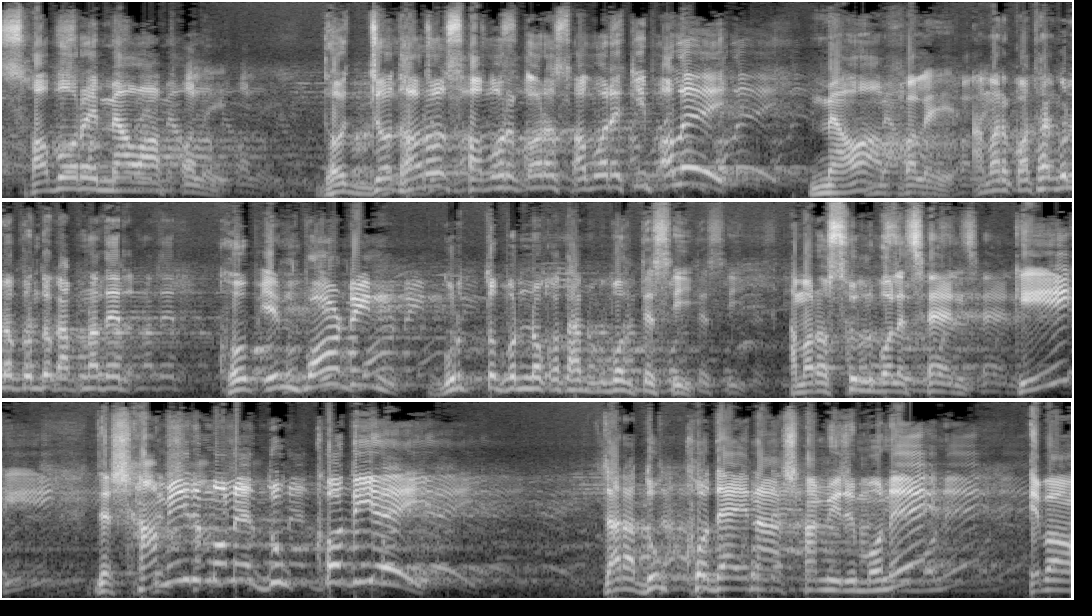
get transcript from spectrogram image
সবরে মেওয়া ফলে। ধৈর্য ধরো, সবর করো, সবরে কি ফলে? মেওয়া ফলে। আমার কথাগুলো কিন্তু আপনাদের খুব ইম্পর্টেন্ট গুরুত্বপূর্ণ কথা বলতেছি। আমার রসুল বলেছেন, কি? যে স্বামীর মনে দুঃখ দিয়ে যারা দুঃখ দেয় না স্বামীর মনে এবং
